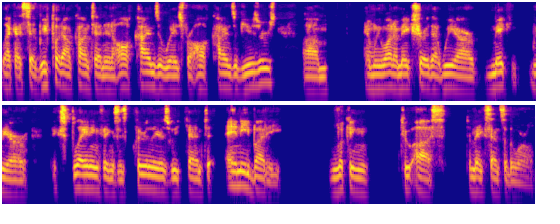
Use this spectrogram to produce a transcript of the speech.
like I said, we put out content in all kinds of ways for all kinds of users, um, and we want to make sure that we are making we are explaining things as clearly as we can to anybody looking to us to make sense of the world.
